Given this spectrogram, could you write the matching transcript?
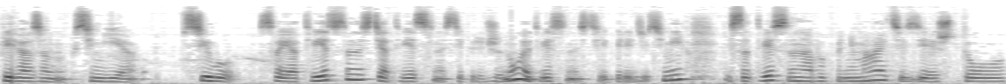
привязан к семье в силу своей ответственности, ответственности перед женой, ответственности перед детьми. И, соответственно, вы понимаете здесь, что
